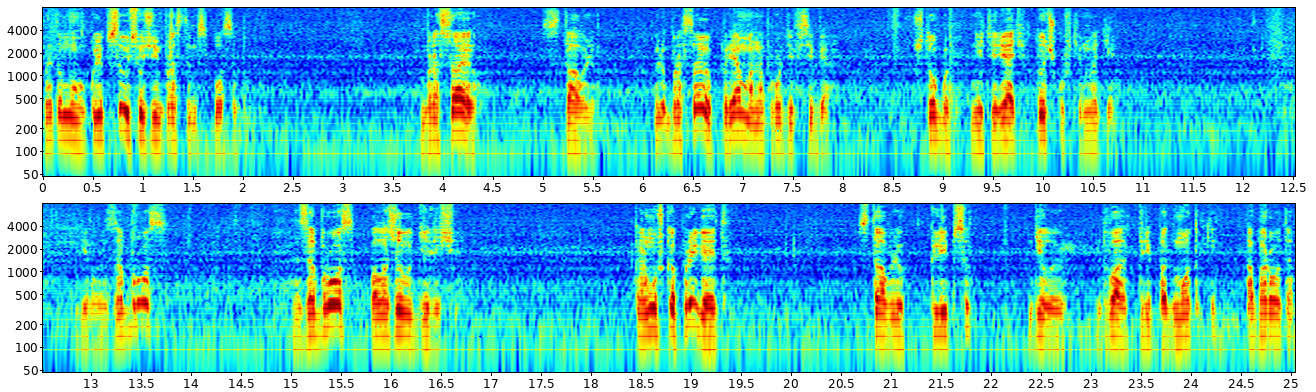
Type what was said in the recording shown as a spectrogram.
Поэтому клипсуюсь очень простым способом. Бросаю, ставлю. Бросаю прямо напротив себя чтобы не терять точку в темноте. Делаю заброс. Заброс, положил удилище. Кормушка прыгает. Ставлю клипсу. Делаю 2-3 подмотки оборота.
